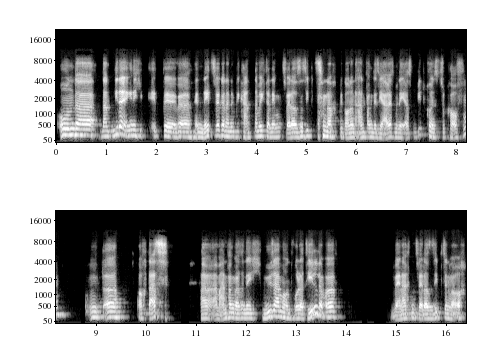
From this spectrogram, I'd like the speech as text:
Und äh, dann wieder eigentlich über ein Netzwerk und einen Bekannten habe ich dann eben 2017 noch begonnen, Anfang des Jahres meine ersten Bitcoins zu kaufen. Und äh, auch das, äh, am Anfang war es natürlich mühsam und volatil, aber Weihnachten 2017 war auch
